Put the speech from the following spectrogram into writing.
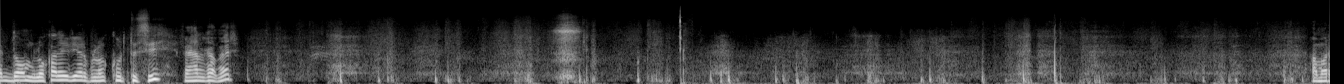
একদম লোকাল এরিয়ার ব্লগ করতেছি, পেহেলগামের। আমার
